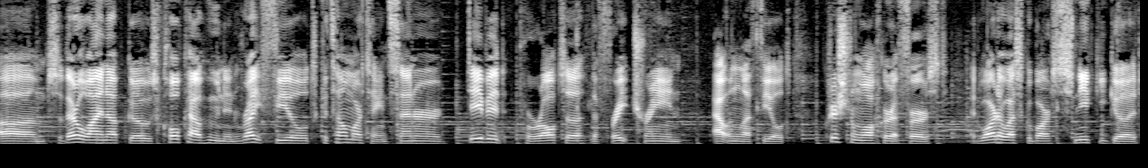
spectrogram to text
Um, so their lineup goes Cole Calhoun in right field, Ketel Marte in center, David Peralta, the freight train, out in left field, Christian Walker at first, Eduardo Escobar, sneaky good,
